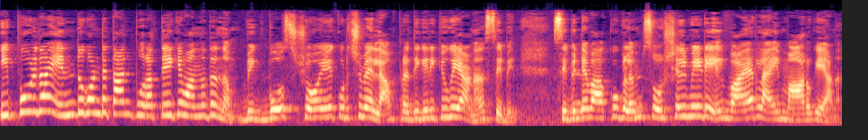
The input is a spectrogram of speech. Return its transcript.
ഇപ്പോഴിതാ എന്തുകൊണ്ട് താൻ പുറത്തേക്ക് വന്നതെന്നും ബിഗ് ബോസ് ഷോയെക്കുറിച്ചുമെല്ലാം പ്രതികരിക്കുകയാണ് സിബിൻ. സിബിന്റെ വാക്കുകളും സോഷ്യൽ മീഡിയയിൽ വൈറലായി മാറുകയാണ്.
